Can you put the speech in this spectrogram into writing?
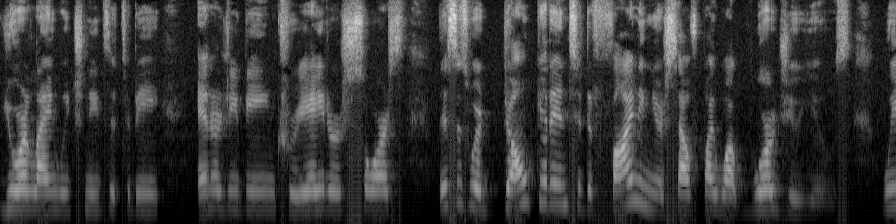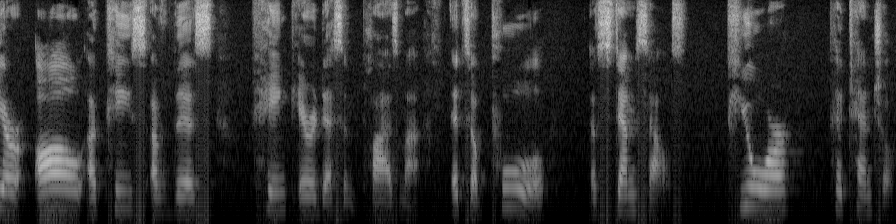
your language needs it to be. Energy being, creator, source. This is where don't get into defining yourself by what word you use. We are all a piece of this pink iridescent plasma. It's a pool of stem cells, pure potential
